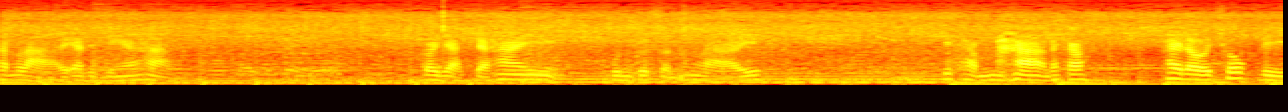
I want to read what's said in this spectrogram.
ทั้งหลายอะไรอย่างเงี้ยค่ะก็อยากจะให้ บุญกุศลทั้งหลาย ที่ทำมานะครับ ให้เราโชคดี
